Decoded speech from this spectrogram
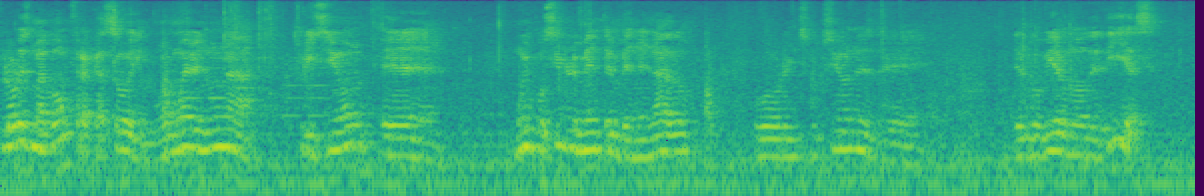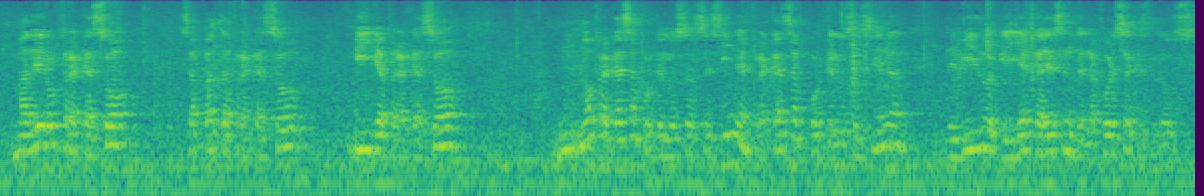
Flores Magón fracasó y muere en una prisión eh, muy posiblemente envenenado por instrucciones del gobierno de Díaz. Madero fracasó Zapata fracasó, Villa fracasó. No fracasan porque los asesinen, fracasan porque los asesinan debido a que ya carecen de la fuerza que los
